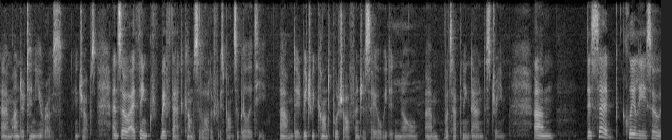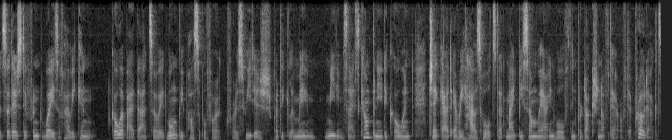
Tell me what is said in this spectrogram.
um, under 10 euros in jobs. And so I think with that comes a lot of responsibility. Um, which we can't push off and just say, "Oh, we didn't know um, what's happening down the stream." Um, this said, clearly, so so there's different ways of how we can go about that. So it won't be possible for for a Swedish, particular me medium-sized company to go and check out every household that might be somewhere involved in production of their of their products.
